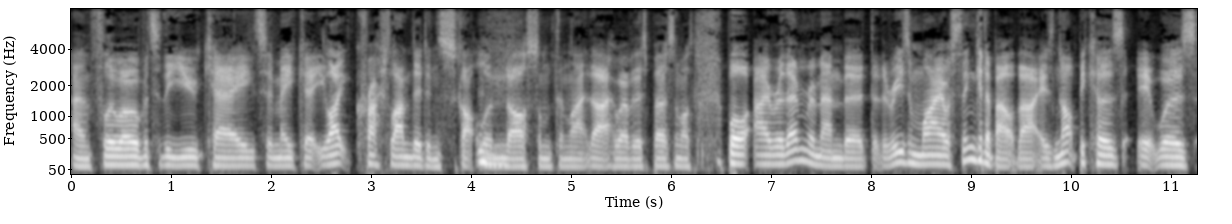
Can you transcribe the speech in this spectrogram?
and flew over to the UK to make it. He like crash landed in Scotland mm-hmm. or something like that, whoever this person was. But I then remembered that the reason why I was thinking about that is not because it was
